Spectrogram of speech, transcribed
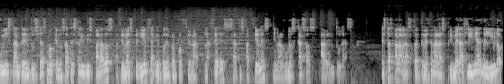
un instante de entusiasmo que nos hace salir disparados hacia una experiencia que puede proporcionar placeres, satisfacciones y en algunos casos aventuras. Estas palabras pertenecen a las primeras líneas del libro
